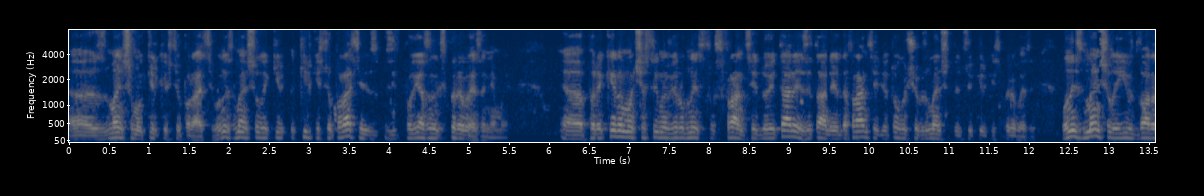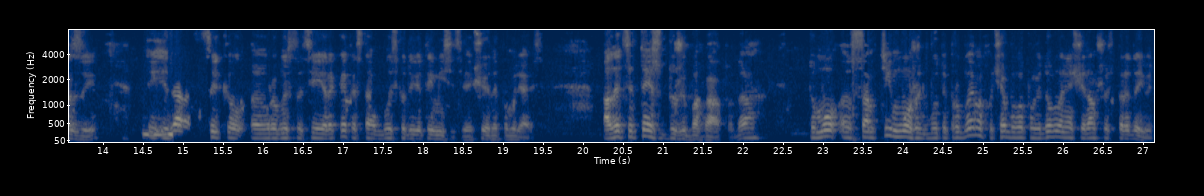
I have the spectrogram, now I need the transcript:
Е, Зменшимо кількість операцій. Вони зменшили кількість операцій, пов'язаних з перевезеннями. Е, Перекинемо частину виробництва з Франції до Італії, з Італії до Франції для того, щоб зменшити цю кількість перевезень. Вони зменшили її в два рази. І, і зараз цикл е, виробництва цієї ракети став близько 9 місяців, якщо я не помиляюся. Але це теж дуже багато. Да? Тому сам тім можуть бути проблеми, хоча було повідомлення, що нам щось передають.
